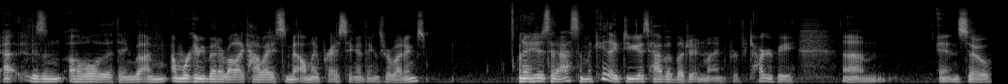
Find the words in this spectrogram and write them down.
Uh, this isn't a whole other thing, but I'm, I'm working to be better about like how I submit all my pricing and things for weddings. And I just had asked them like, hey, like, do you guys have a budget in mind for photography? Um, and so,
